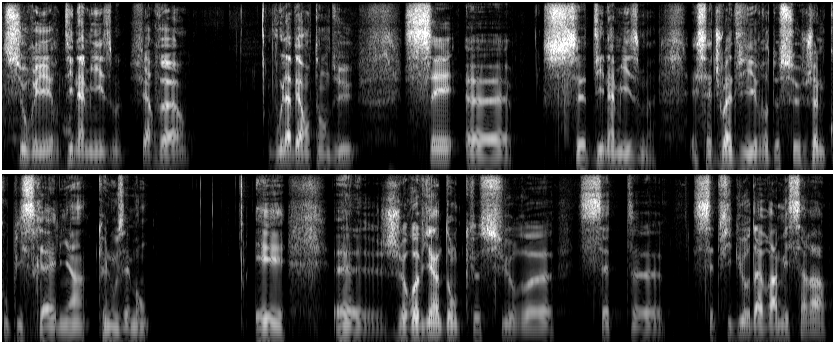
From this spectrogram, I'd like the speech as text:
sourire, dynamisme, ferveur. Vous l'avez entendu, c'est euh, ce dynamisme et cette joie de vivre de ce jeune couple israélien que nous aimons. Et euh, je reviens donc sur euh, cette, figure d'Abraham et Sarah.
